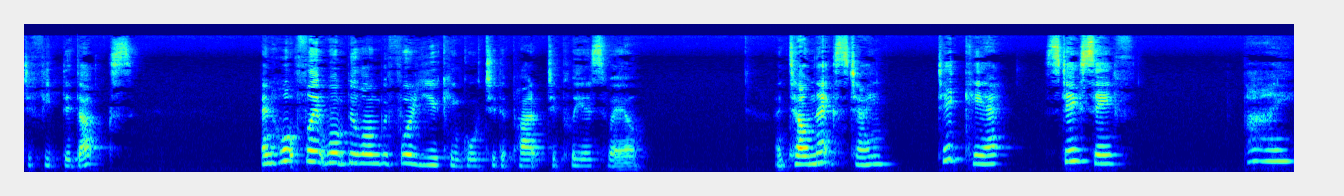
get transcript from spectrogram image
to feed the ducks. And hopefully it won't be long before you can go to the park to play as well. Until next time, take care, stay safe. Bye.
